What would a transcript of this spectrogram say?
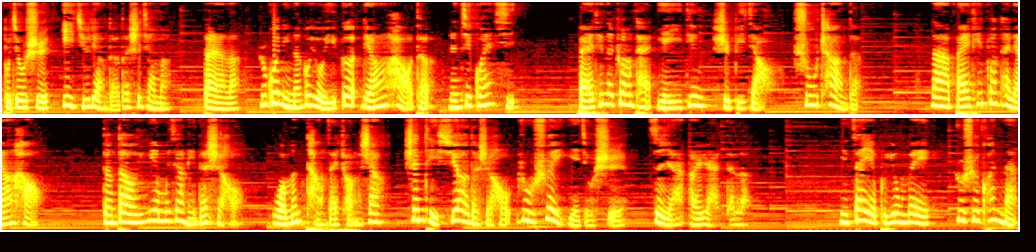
不就是一举两得的事情吗？当然了，如果你能够有一个良好的人际关系，白天的状态也一定是比较舒畅的。那白天状态良好，等到夜幕降临的时候，我们躺在床上，身体需要的时候入睡，也就是自然而然的了。你再也不用为入睡困难、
